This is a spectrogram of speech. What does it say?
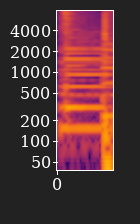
you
